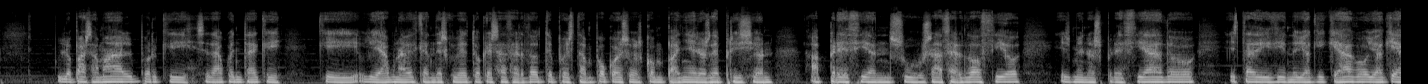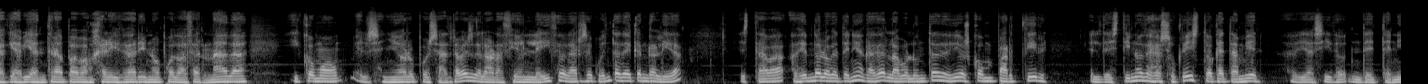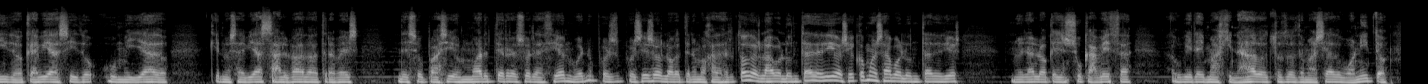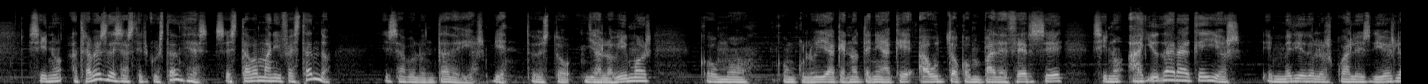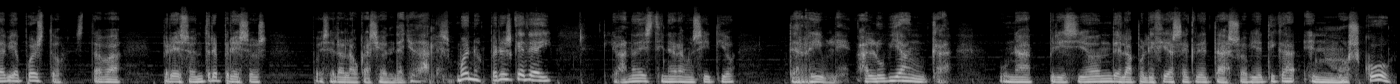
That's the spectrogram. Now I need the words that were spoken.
lo pasa mal porque se da cuenta que, que ya una vez que han descubierto que es sacerdote, pues tampoco esos compañeros de prisión aprecian su sacerdocio, es menospreciado, está diciendo yo aquí qué hago, yo aquí, aquí había entrado para evangelizar y no puedo hacer nada, y cómo el Señor, pues a través de la oración, le hizo darse cuenta de que en realidad estaba haciendo lo que tenía que hacer, la voluntad de Dios, compartir el destino de Jesucristo, que también había sido detenido, que había sido humillado, que nos había salvado a través de su pasión, muerte y resurrección. Bueno, pues, pues eso es lo que tenemos que hacer todos, la voluntad de Dios. Y cómo esa voluntad de Dios no era lo que en su cabeza hubiera imaginado, todo demasiado bonito, sino a través de esas circunstancias se estaba manifestando esa voluntad de Dios. Bien, todo esto ya lo vimos, como concluía que no tenía que autocompadecerse, sino ayudar a aquellos en medio de los cuales Dios le había puesto. Estaba preso entre presos, pues era la ocasión de ayudarles. Bueno, pero es que de ahí le van a destinar a un sitio terrible, a Lubyanka, una prisión de la policía secreta soviética en Moscú.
